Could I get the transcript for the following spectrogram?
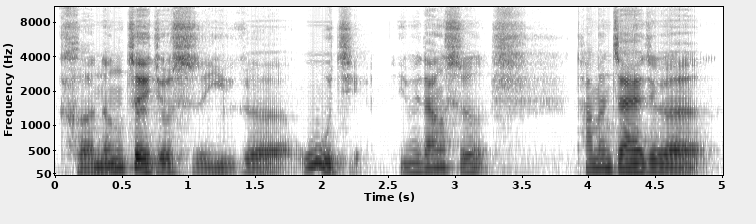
可能这就是一个误解，因为当时他们在这个。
